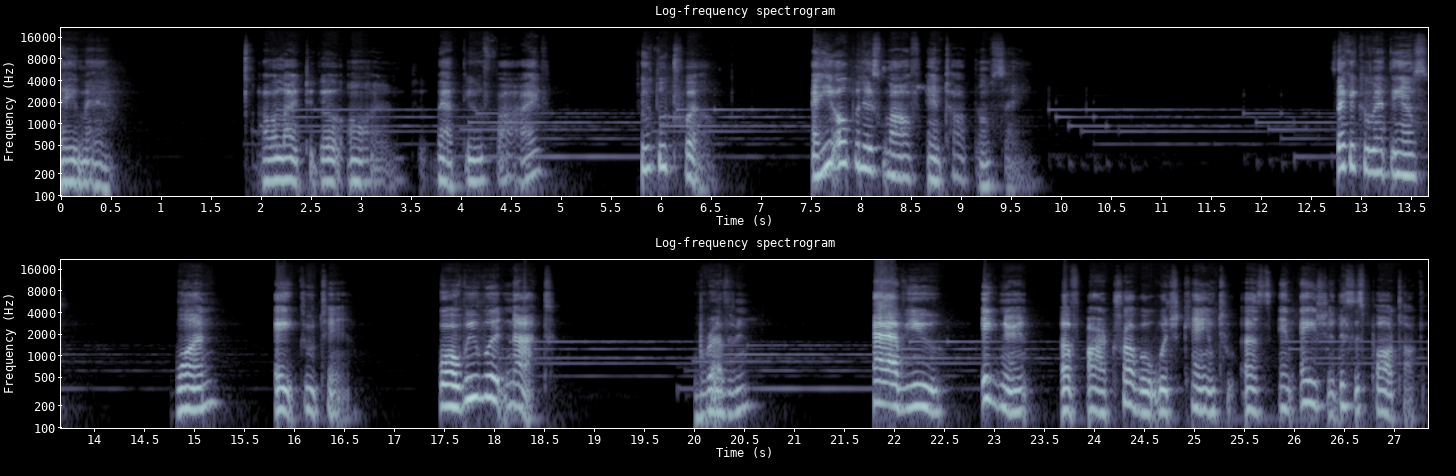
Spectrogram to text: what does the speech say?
Amen. I would like to go on to Matthew 5 2 through 12. And he opened his mouth and taught them, saying, Second Corinthians 1 8 through 10. For we would not, brethren, have you ignorant of our trouble which came to us in Asia. This is Paul talking.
